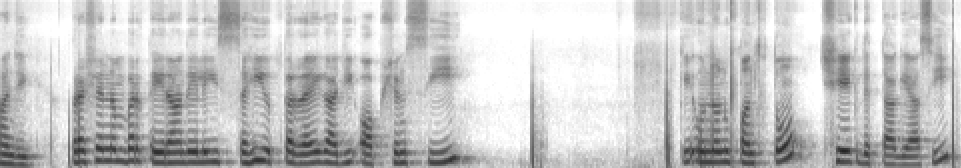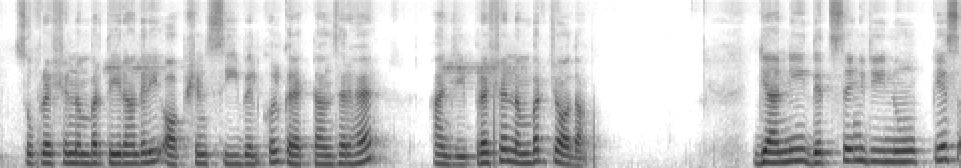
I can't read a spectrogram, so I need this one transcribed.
ਹਾਂਜੀ। ਪ੍ਰਸ਼ਨ ਨੰਬਰ 13 ਦੇ ਲਈ ਸਹੀ ਉੱਤਰ ਰਹੇਗਾ ਜੀ ਆਪਸ਼ਨ ਸੀ, ਕਿ ਉਹਨਾਂ ਨੂੰ ਪੰਥ ਤੋਂ ਛੇਕ ਦਿੱਤਾ ਗਿਆ ਸੀ। ਸੋ ਪ੍ਰਸ਼ਨ ਨੰਬਰ 13 ਦੇ ਲਈ ਆਪਸ਼ਨ ਸੀ ਬਿਲਕੁਲ ਕਰੈਕਟ ਆਨਸਰ ਹੈ। ਹਾਂਜੀ, ਪ੍ਰਸ਼ਨ ਨੰਬਰ 14 ਗਿਆਨੀ ਦਿੱਤ ਸਿੰਘ ਜੀ ਨੂੰ ਕਿਸ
